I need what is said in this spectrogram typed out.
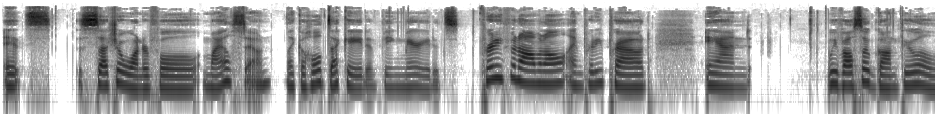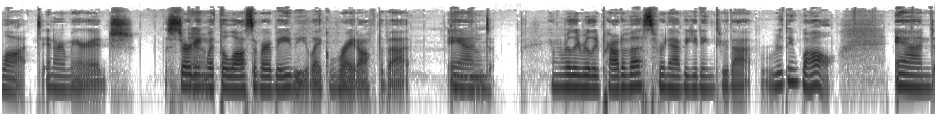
it's such a wonderful milestone, like a whole decade of being married. It's pretty phenomenal. I'm pretty proud. And we've also gone through a lot in our marriage, starting Yeah. with the loss of our baby, like right off the bat. And I'm really, really proud of us for navigating through that really well. And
